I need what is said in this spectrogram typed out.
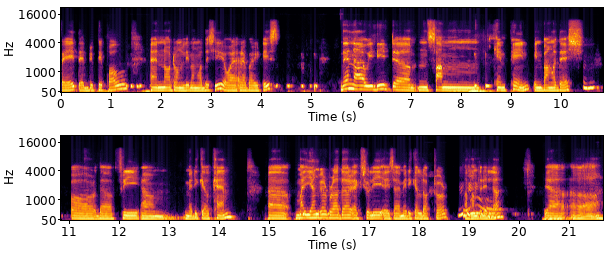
faith every people and not only bangladeshi or wherever it is then uh, we did um, some campaign in Bangladesh for the free um, medical camp. Uh, my younger brother actually is a medical doctor. Alhamdulillah. Yeah. Uh,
